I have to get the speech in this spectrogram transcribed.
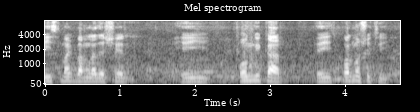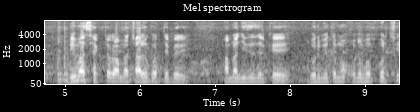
এই স্মার্ট বাংলাদেশের এই অঙ্গীকার, এই কর্মসূচি, বিমা সেক্টর আমরা চালু করতে পেরে আমরা নিজেদেরকে গর্বিত অনুভব করছি।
